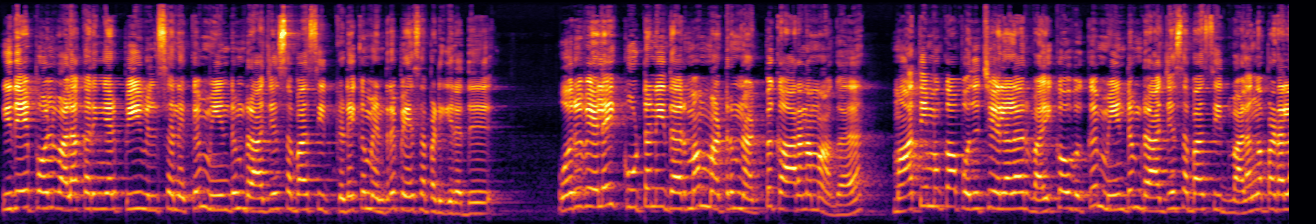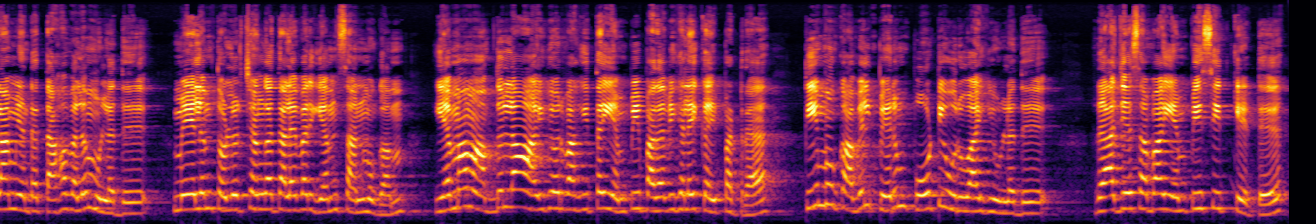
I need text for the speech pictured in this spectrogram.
இதேபோல் வழக்கறிஞர் பி வில்சனுக்கு மீண்டும் ராஜ்யசபா சீட் கிடைக்கும் என்று பேசப்படுகிறது. ஒருவேளை கூட்டணி தர்மம் மற்றும் நட்பு காரணமாக மதிமுக பொதுச்செயலாளர் வைகோவுக்கு மீண்டும் ராஜ்யசபா சீட் வழங்கப்படலாம் என்ற தகவலும் உள்ளது. மேலும் தொழிற்சங்க தலைவர் M. Shanmugam M. M. Abdullah ஆகியோர் வகித்த எம்பி பதவிகளை கைப்பற்ற திமுகவில் பெரும் போட்டி உருவாகியுள்ளது. ராஜ்யசபா எம்பி சீட் கேட்டு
